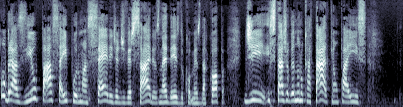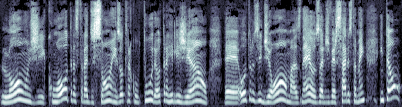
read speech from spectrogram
O Brasil passa aí por uma série de adversários, né, desde o começo da Copa, de estar jogando no Catar, que é um país longe, com outras tradições, outra cultura, outra religião, é, outros idiomas, né? Os adversários também. Então,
